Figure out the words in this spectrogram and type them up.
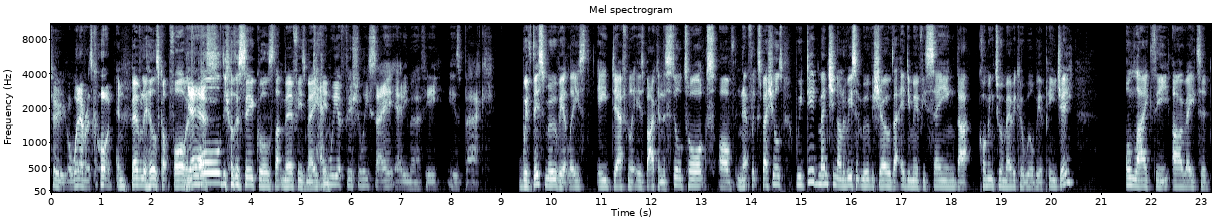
two or whatever it's called. And Beverly Hills Cop 4 and yes. all the other sequels that Murphy's making. Can we officially say Eddie Murphy is back? With this movie, at least, he definitely is back, and there's still talks of Netflix specials. We did mention on a recent movie show that Eddie Murphy's saying that Coming to America will be a PG, unlike the R rated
